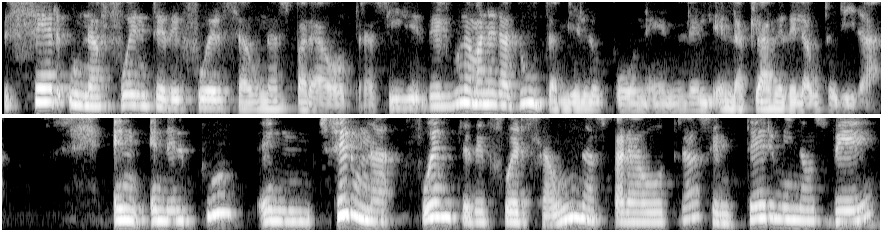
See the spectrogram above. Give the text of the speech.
ser una fuente de fuerza unas para otras y de alguna manera tú también lo pone en, la clave de la autoridad. En, en, el, en ser una fuente de fuerza unas para otras en términos de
